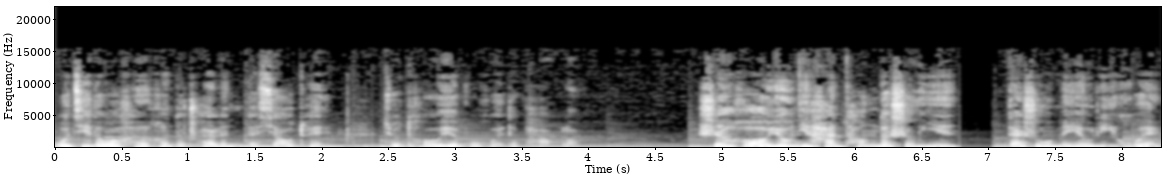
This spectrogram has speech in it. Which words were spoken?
我记得我狠狠地踹了你的小腿，就头也不回地跑了。身后有你喊疼的声音，但是我没有理会。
